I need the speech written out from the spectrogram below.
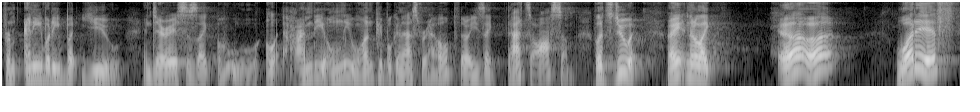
from anybody but you? And Darius is like, oh, I'm the only one people can ask for help? He's like, that's awesome. Let's do it. Right? And they're like, uh, what if,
